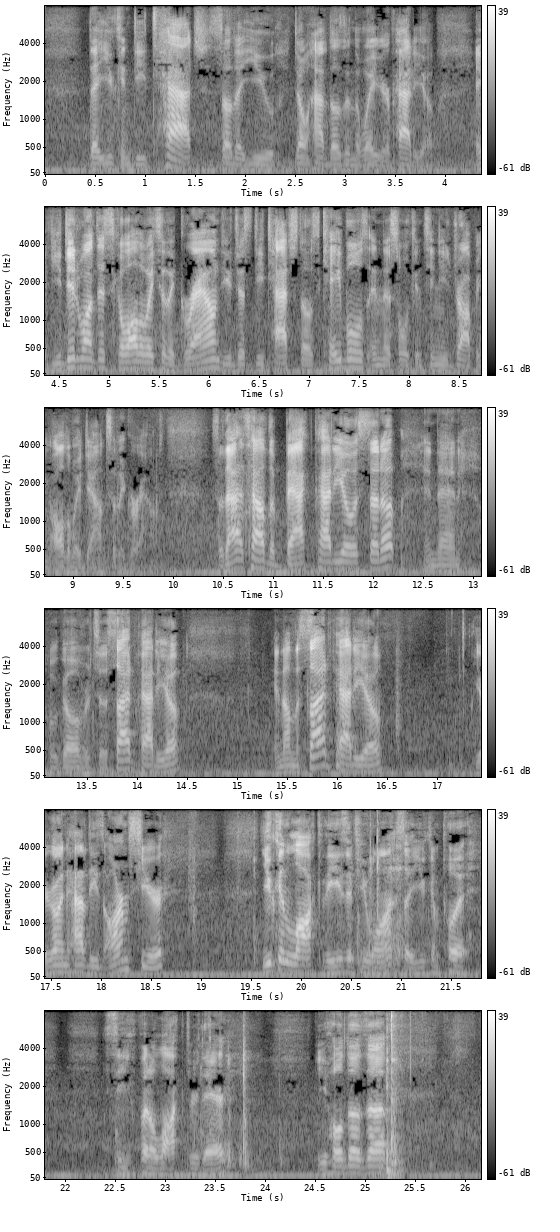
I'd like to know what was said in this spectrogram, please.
that you can detach so that you don't have those in the way of your patio. If you did want this to go all the way to the ground, you just detach those cables and this will continue dropping all the way down to the ground. So that's how the back patio is set up. And then we'll go over to the side patio. And on the side patio, you're going to have these arms here. You can lock these if you want. So you can put, see, you can put a lock through there. You hold those up,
